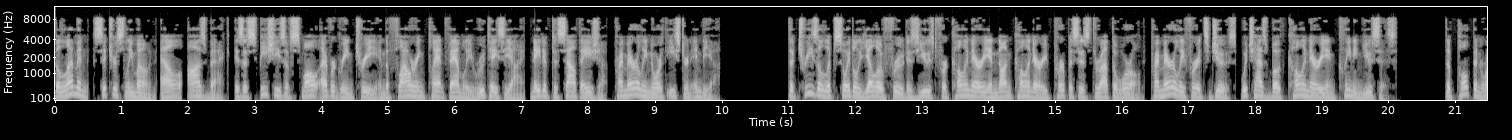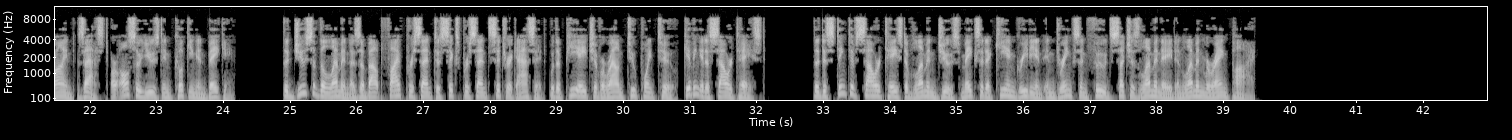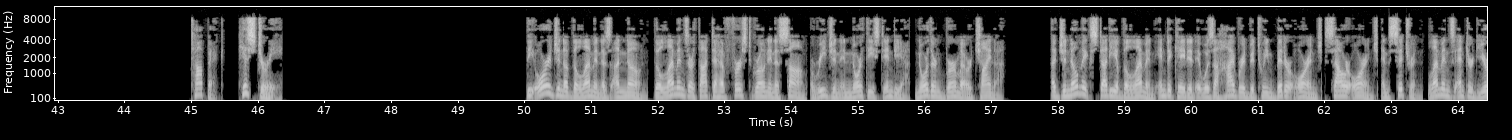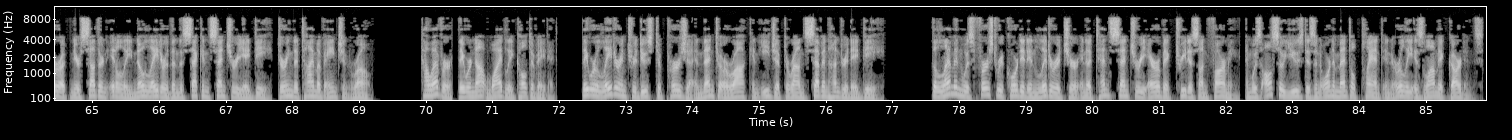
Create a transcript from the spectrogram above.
The lemon, Citrus limon L. Osbeck, is a species of small evergreen tree in the flowering plant family Rutaceae, native to South Asia, primarily northeastern India. The tree's ellipsoidal yellow fruit is used for culinary and non-culinary purposes throughout the world, primarily for its juice, which has both culinary and cleaning uses. The pulp and rind zest are also used in cooking and baking. The juice of the lemon is about 5% to 6% citric acid, with a pH of around 2.2, giving it a sour taste. The distinctive sour taste of lemon juice makes it a key ingredient in drinks and foods such as lemonade and lemon meringue pie. History The origin of the lemon is unknown, though lemons are thought to have first grown in Assam a region in northeast India, northern Burma or China. A genomic study of the lemon indicated it was a hybrid between bitter orange, sour orange and citron. Lemons entered Europe near southern Italy no later than the 2nd century AD, during the time of ancient Rome. However, they were not widely cultivated. They were later introduced to Persia and then to Iraq and Egypt around 700 AD. The lemon was first recorded in literature in a 10th-century Arabic treatise on farming, and was also used as an ornamental plant in early Islamic gardens.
